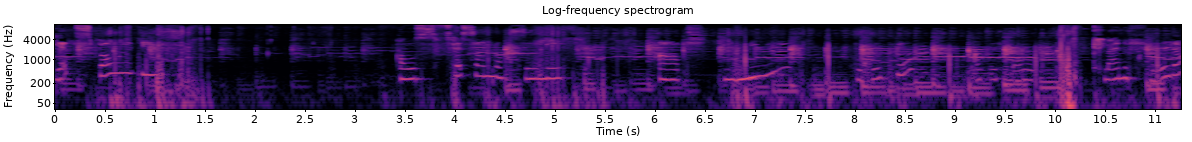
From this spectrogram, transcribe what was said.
Jetzt baue ich aus Fässern noch so eine Art Mini-Brücke. Also ich baue kleine Felder.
